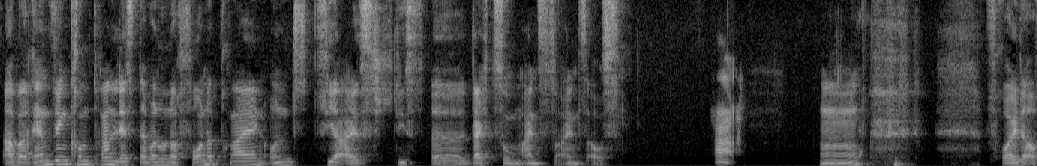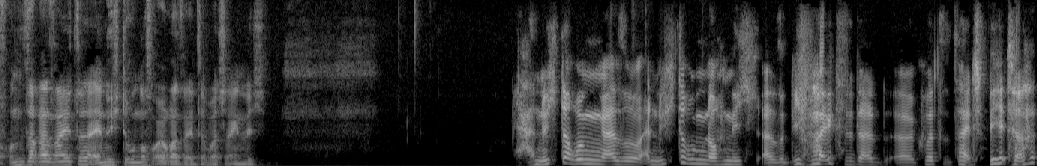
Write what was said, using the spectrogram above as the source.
Aber Rensing kommt dran, lässt aber nur nach vorne prallen und Ziereis schließt äh, gleich zum 1 zu 1 aus. Hm. Mhm. Freude auf unserer Seite, Ernüchterung auf eurer Seite wahrscheinlich. Ernüchterung, also Ernüchterung noch nicht. Also die folgte dann äh, kurze Zeit später.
